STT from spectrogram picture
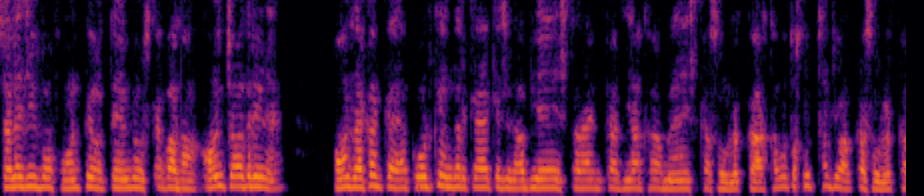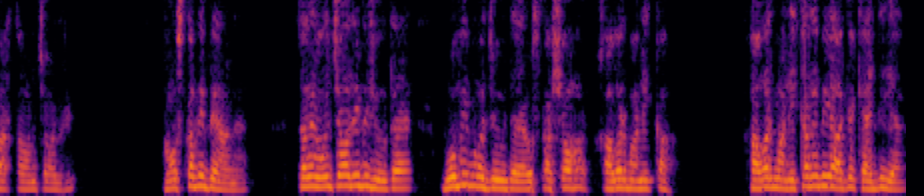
चले जी, वो फ़ोन पे होते हैं, उसके बाद हाँ ऑन चौधरी ने ऑन रिकॉर्ड कहा कोर्ट के अंदर कहा कि जनाब ये इस तरह इनका दिया था, मैं इसका सहूलतकार था, वो तो खुद था जो आपका सहूलतकार था ऑन चौधरी। हाँ उसका भी बयान है। चले ऑन चौधरी भी झूठा है, वो भी मौजूद है, उसका शोहर खावर मानिका खावर मानिका ने भी आके कह दिया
